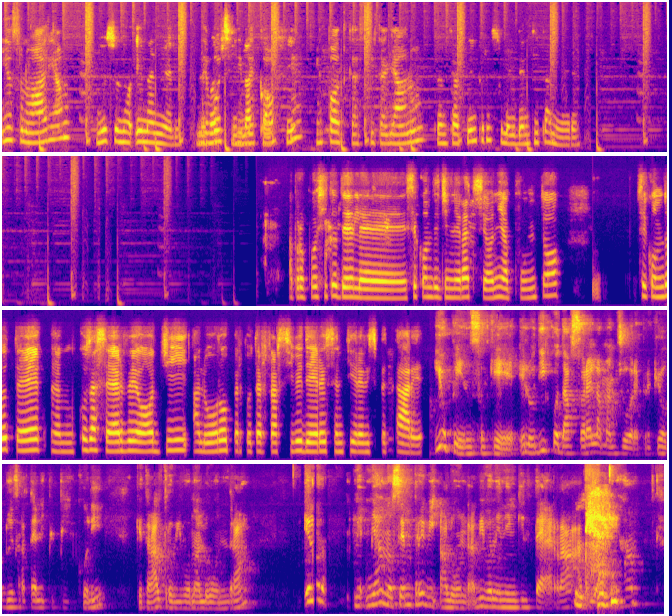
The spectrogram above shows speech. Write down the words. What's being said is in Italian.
io sono Aria. Io sono Emanuele. Le, Le voci di Black Coffee, Coffee, il podcast italiano senza filtri sulle identità nere. A proposito delle seconde generazioni, appunto, secondo te ehm, cosa serve oggi a loro per poter farsi vedere, sentire, rispettare? Io penso che, e lo dico da sorella maggiore perché ho due fratelli più piccoli, che tra l'altro vivono a Londra, e loro mi hanno sempre visto a Londra, vivono in Inghilterra, okay.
